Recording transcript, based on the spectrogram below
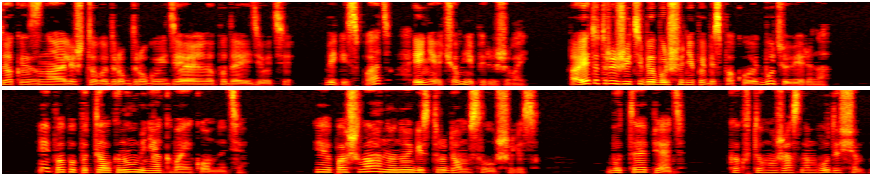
Так и знали, что вы друг другу идеально подойдете. Беги спать и ни о чем не переживай. А этот рыжий тебя больше не побеспокоит, будь уверена. И папа подтолкнул меня к моей комнате. Я пошла, но ноги с трудом слушались. Будто опять, как в том ужасном будущем,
